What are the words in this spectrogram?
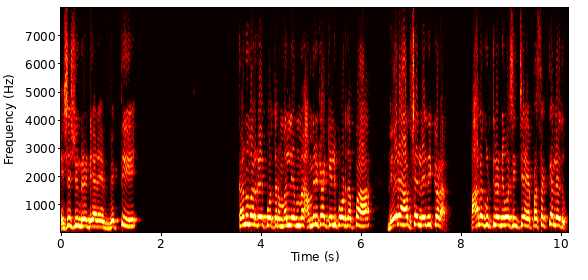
యశస్విని రెడ్డి అనే వ్యక్తి కనుమరుగైపోతారు. మళ్ళీ అమెరికాకి వెళ్ళిపోవడం తప్ప వేరే ఆప్షన్ లేదు ఇక్కడ. పాలగుర్తిలో నివసించే ప్రసక్తే లేదు.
